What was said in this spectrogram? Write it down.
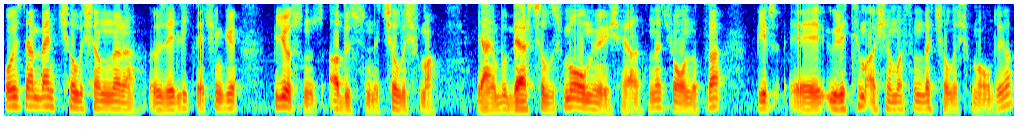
O yüzden ben çalışanlara özellikle çünkü biliyorsunuz adı üstünde çalışma. Yani bu ders çalışma olmuyor iş hayatında. Çoğunlukla bir e, üretim aşamasında çalışma oluyor.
